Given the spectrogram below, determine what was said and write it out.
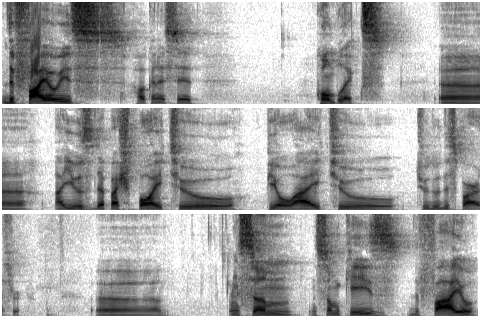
the file is, how can I say it, complex. Uh, I use the Apache POI to POI to to do this parser. Uh, in some in some case, the file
